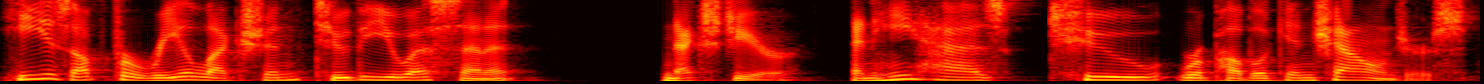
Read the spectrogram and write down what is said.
He is up for re election to the U.S. Senate next year, and he has two Republican challengers.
